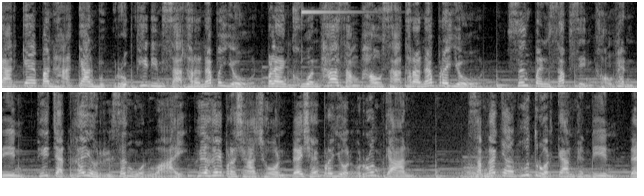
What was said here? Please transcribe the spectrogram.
การแก้ปัญหาการบุกรุกที่ดินสาธารณประโยชน์ แปลงควรท่าสำเภาสาธารณประโยชน์ ซึ่งเป็นทรัพย์สินของแผ่นดินที่จัดให้หรือสงวนไว้ เพื่อให้ประชาชนได้ใช้ประโยชน์ร่วมกันสำนักงานผู้ตรวจการแผ่นดิน ได้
